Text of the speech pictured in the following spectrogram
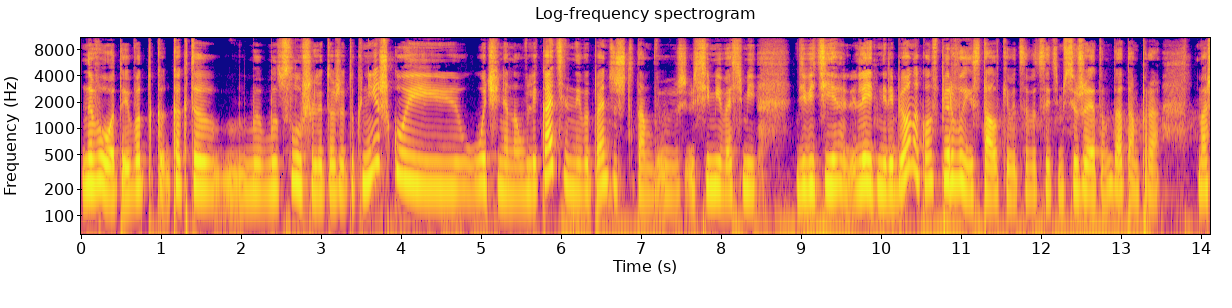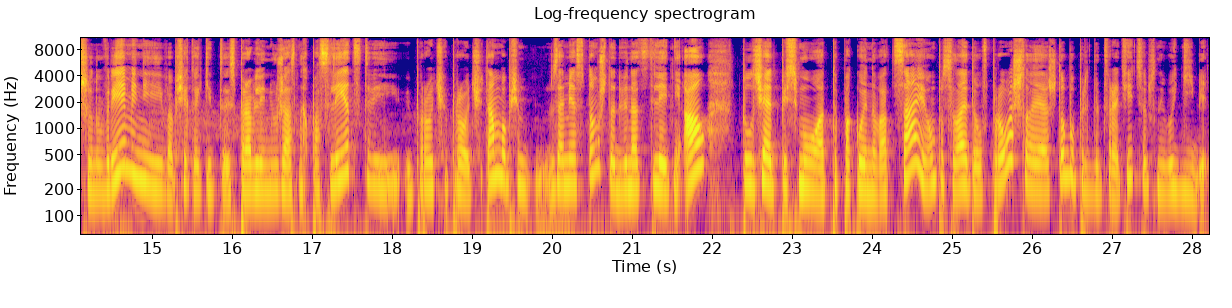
ну вот, и вот как-то мы слушали тоже эту книжку, и очень она увлекательная, и вот понятно, что там 7-8 девятилетний ребенок, он впервые сталкивается вот с этим сюжетом, да, там про машину времени и вообще какие-то исправления ужасных последствий и прочее, прочее. Там, в общем, замес в том, что 12-летний Ал получает письмо от покойного отца, и он посылает его в прошлое, чтобы предотвратить, собственно, его гибель.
